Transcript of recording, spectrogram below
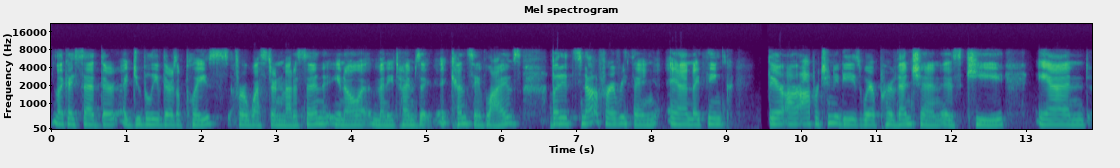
like I said there I do believe there's a place for western medicine you know many times it, it can save lives but it's not for everything and I think there are opportunities where prevention is key. And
